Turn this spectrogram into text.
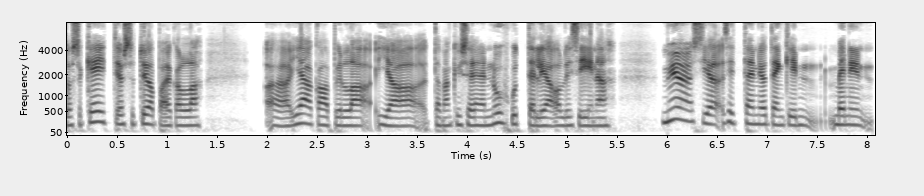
tuossa keittiössä työpaikalla ö, jääkaapilla ja tämä kyseinen nuhkuttelija oli siinä – myös ja sitten jotenkin menin,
